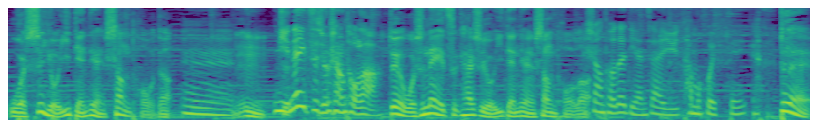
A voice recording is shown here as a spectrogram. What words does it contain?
我是有一点点上头的。嗯，嗯，你那次就上头了。对我是那一次开始有一点点上头了。上头的点在于他们会飞，对，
